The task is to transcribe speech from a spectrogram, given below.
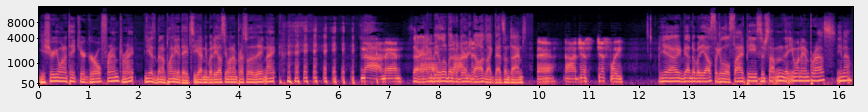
You sure you want to take your girlfriend, right? You guys have been on plenty of dates. You got anybody else you want to impress with a date night? Nah, man. Sorry, I can be a little bit of a dirty just- dog like that sometimes. Yeah. Nah, just just Lee. Yeah, you got nobody else, like a little side piece or something that you want to impress, you know?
